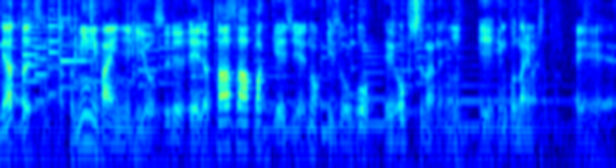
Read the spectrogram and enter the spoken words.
で、あとですね、あと minify に利用する、えー、 Terser パッケージへの依存を、えー、 optional に、えー、変更になりましたと。え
